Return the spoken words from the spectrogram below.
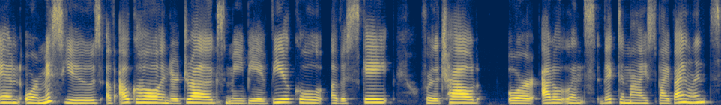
and or misuse of alcohol and or drugs may be a vehicle of escape for the child or adolescents victimized by violence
